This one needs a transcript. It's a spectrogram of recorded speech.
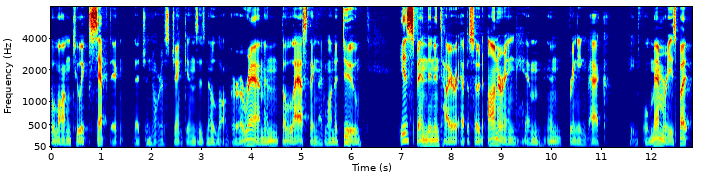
along to accepting that Janoris Jenkins is no longer a Ram, and the last thing I'd want to do is spend an entire episode honoring him and bringing back painful memories. But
